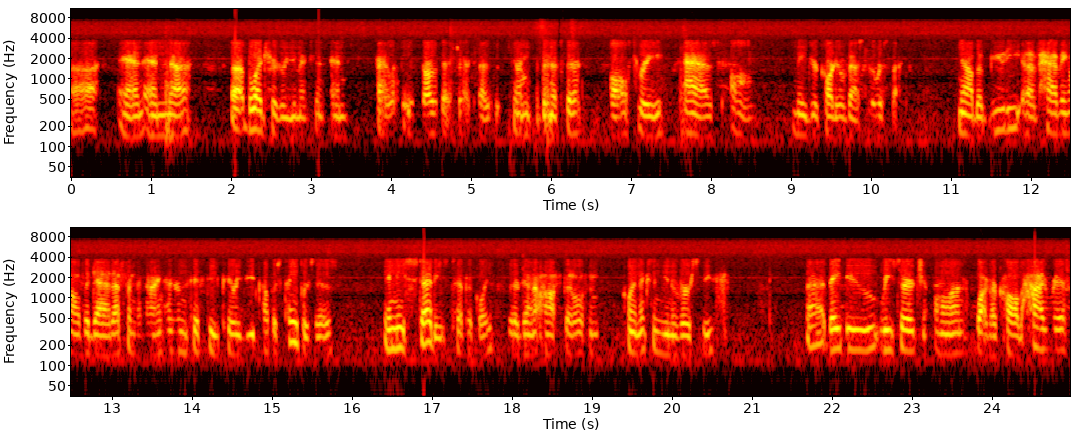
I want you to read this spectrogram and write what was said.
uh, and and uh, uh, blood sugar you mentioned, and garlic extract has shown to benefit all three as um, major cardiovascular risk factors. Now, the beauty of having all the data from the 950 peer-reviewed published papers is, in these studies, typically that are done at hospitals and clinics and universities, uh, they do research on what are called high-risk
